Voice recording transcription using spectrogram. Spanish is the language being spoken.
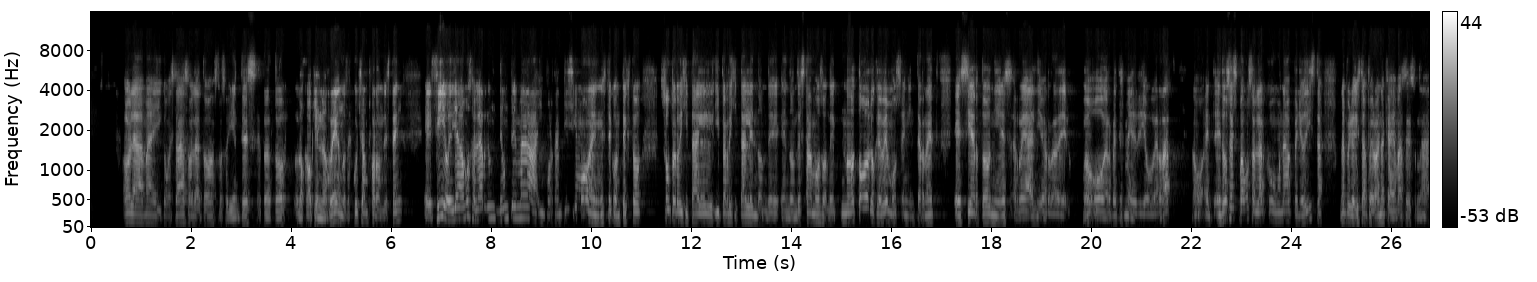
Hola, May, ¿cómo estás? Hola a todos nuestros oyentes, a todos los, o nos ven, nos escuchan por donde estén. Eh, sí, hoy día vamos a hablar de un, de un tema importantísimo en este contexto súper digital, hiper digital en donde, en donde estamos, donde no todo lo que vemos en Internet es cierto, ni es real, ni verdadero, ¿no? O de repente es medio, ¿verdad? ¿No? Entonces vamos a hablar con una periodista, una periodista peruana que además es una,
